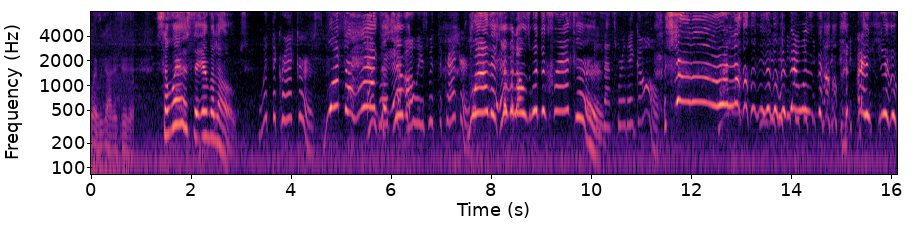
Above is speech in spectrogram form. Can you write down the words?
Wait, we gotta do that. So where's the envelopes? With the crackers. What the heck? Envelopes the are always with the crackers. Why the envelopes with the crackers? That's where they go. Shut up! I love you. That was dumb. Thank you.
